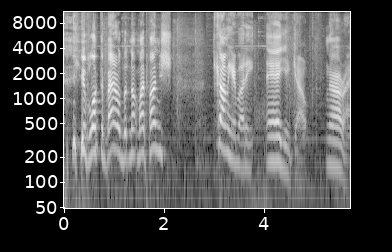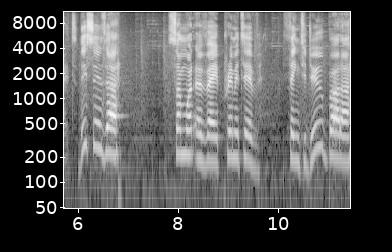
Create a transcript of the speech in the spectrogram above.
you blocked the barrel, but not my punch. Come here, buddy. There you go. All right. This is uh, somewhat of a primitive thing to do, but uh,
